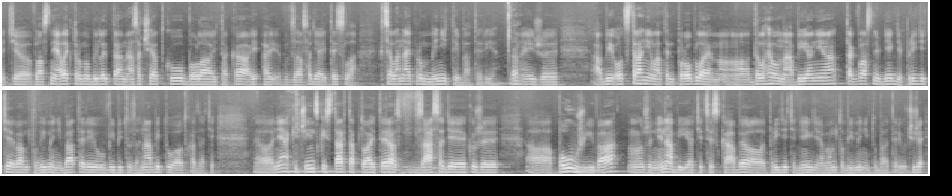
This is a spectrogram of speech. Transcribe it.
Veď uh, vlastne elektromobilita na začiatku bola aj taká, aj, aj v zásade aj Tesla. Chcela najprv meniť tie batérie. Ja. Hej, že aby odstranila ten problém dlhého nabíjania, tak vlastne niekde prídete, vám to vymení batériu, vybitu za nábytu a odchádzate. Nejaký čínsky startup to aj teraz v zásade akože používa, že nenabíjate cez kábel, ale prídete niekde a vám to vymení tú batériu. Čiže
